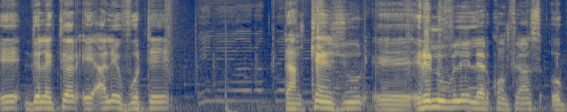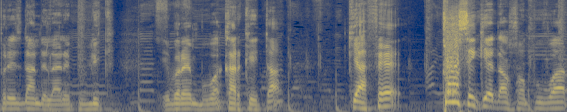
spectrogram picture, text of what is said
et de lecteur et aller voter dans 15 jours et renouveler leur confiance au président de la République, Ibrahim Boubacar Keïta qui a fait tout ce qui est dans son pouvoir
